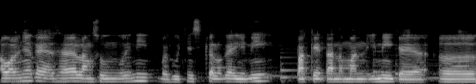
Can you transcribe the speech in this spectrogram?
awalnya kayak saya langsung oh ini bagusnya sih kalau kayak gini pakai tanaman ini kayak eh,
